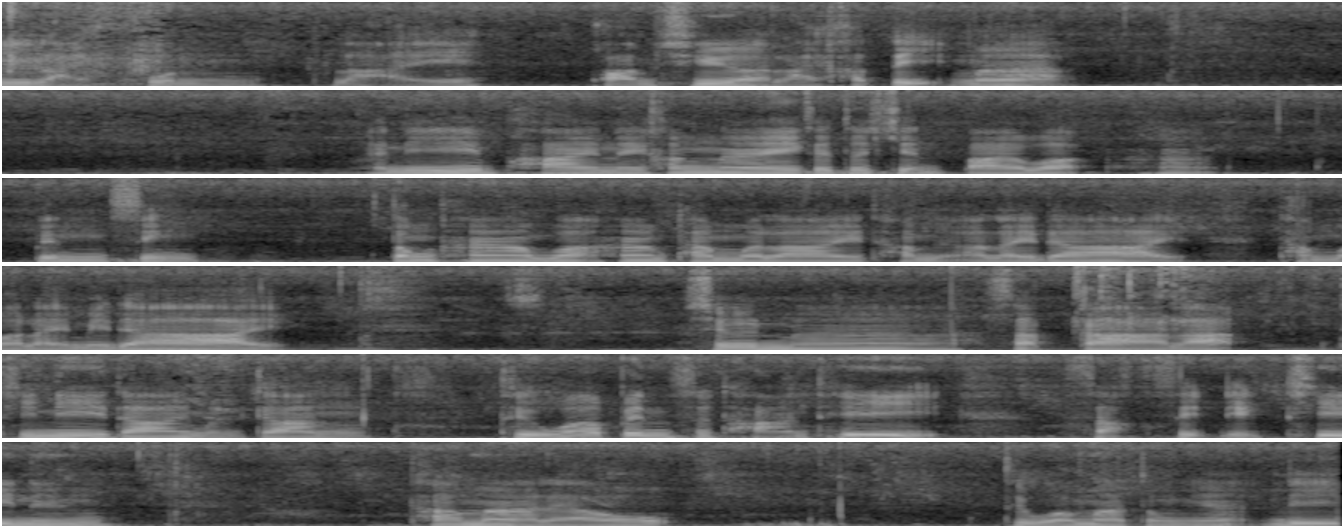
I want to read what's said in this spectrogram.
มีหลายคนหลายความเชื่อหลายคติมาก อันนี้ภายในข้างในก็จะเขียนป้ายว่าห้าเป็นสิ่ง ต้องห้ามว่าห้ามทำอะไรทำอะไรได้ทำอะไรไม่ได้ เชิญมาสักการะที่นี่ได้เหมือนกัน ถือว่าเป็นสถานที่ศักดิ์สิทธิ์อีกที่นึง ถ้ามาแล้ว ถือว่ามาตรงนี้ดี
